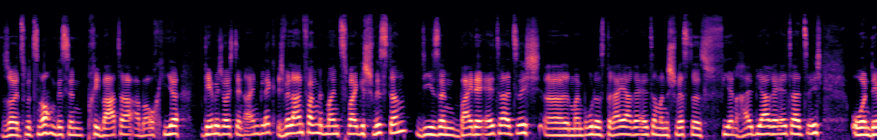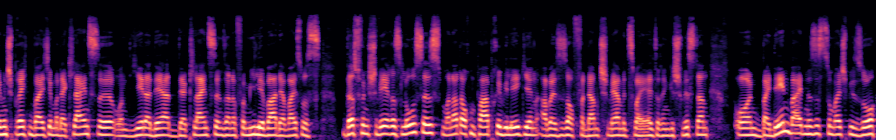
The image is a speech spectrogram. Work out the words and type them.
So, jetzt wird's noch ein bisschen privater, aber auch hier gebe ich euch den Einblick. Ich will anfangen mit meinen zwei Geschwistern. Die sind beide älter als ich. Äh, mein Bruder ist drei Jahre älter, meine Schwester ist viereinhalb Jahre älter als ich. Und dementsprechend war ich immer der Kleinste und jeder, der der Kleinste in seiner Familie war, der weiß, was das für ein schweres Los ist. Man hat auch ein paar Privilegien, aber es ist auch verdammt schwer mit zwei älteren Geschwistern. Und bei den beiden ist es zum Beispiel so,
